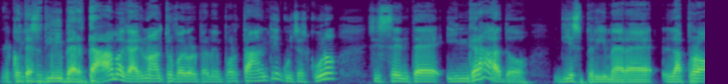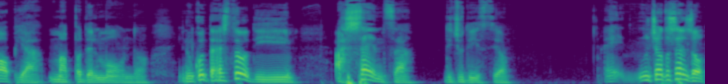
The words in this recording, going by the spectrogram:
nel contesto di libertà, magari un altro valore per me importante, in cui ciascuno si sente in grado di esprimere la propria mappa del mondo, in un contesto di assenza di giudizio. E in un certo senso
